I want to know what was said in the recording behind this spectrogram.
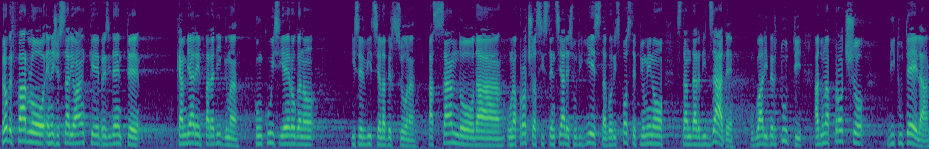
Però per farlo è necessario anche, Presidente, cambiare il paradigma con cui si erogano i servizi alla persona, passando da un approccio assistenziale su richiesta con risposte più o meno standardizzate, uguali per tutti, ad un approccio di tutela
